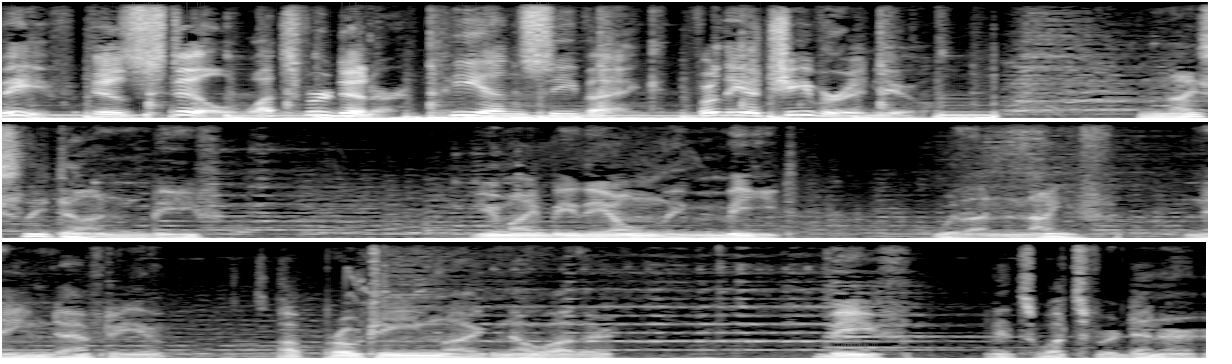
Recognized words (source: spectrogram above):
beef is still what's for dinner. PNC Bank for the achiever in you. Nicely done, beef. You might be the only meat with a knife named after you. A protein like no other. Beef, it's what's for dinner.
